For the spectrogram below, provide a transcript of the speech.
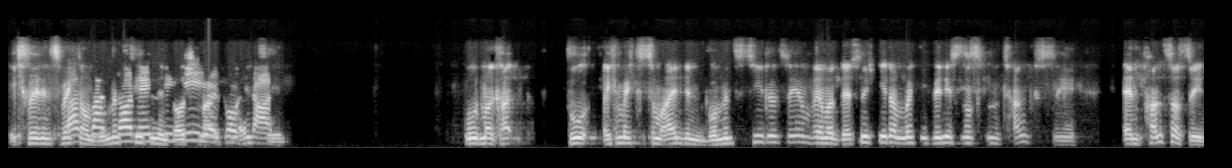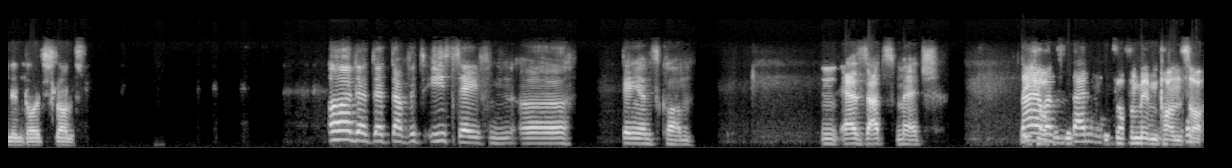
Ich will den SmackDown Women's Titel in Deutschland sehen. Gut, man kann. Du, ich möchte zum einen den Women's Titel sehen und wenn man das nicht geht, dann möchte ich wenigstens einen Tank sehen. Einen Panzer sehen in Deutschland. Oh, da, da, da wird eh safe ein äh, Dingens kommen. Ein Ersatzmatch. Naja, hoffe, was ist, deine, Ich hoffe mit dem Panzer.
